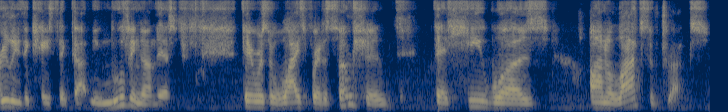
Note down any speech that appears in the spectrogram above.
really the case that got me moving on this. There was a widespread assumption that he was on lots of drugs.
